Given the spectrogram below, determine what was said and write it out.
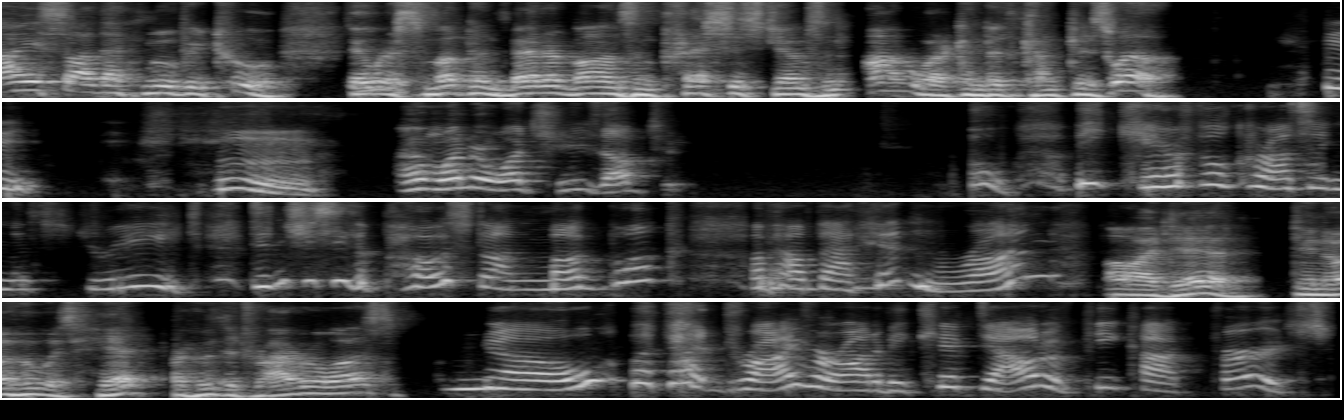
I saw that movie too. They were smuggling bearer bonds and precious gems and artwork into the country as well. Hmm. I wonder what she's up to. Oh, be careful crossing the street. Didn't you see the post on Mugbook about that hit and run? Oh, I did. Do you know who was hit or who the driver was? No, but that driver ought to be kicked out of Peacock Perch.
